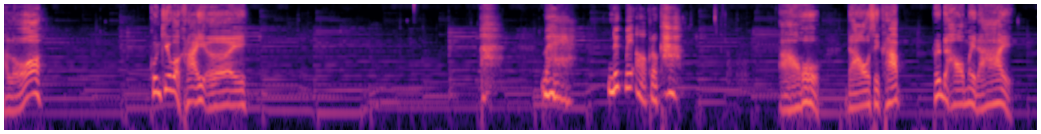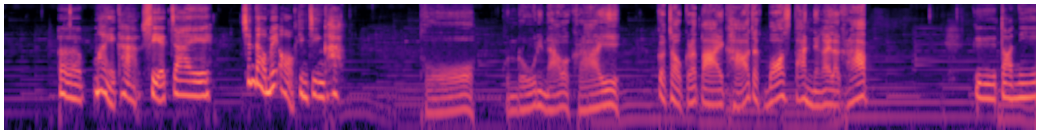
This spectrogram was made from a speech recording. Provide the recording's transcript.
ฮัลโหล คุณคิดว่าใครเอ่ยแหม นึกไม่ออกหรอกค่ะ เอาเดาสิครับ หรือเดาไม่ได้ เออไม่ค่ะ เสียใจ ฉันเดาไม่ออกจริง ๆ ค่ะ โธ่คุณรู้นี่นะว่าใคร ก็เจ้ากระต่ายขาวจากบอสตันยังไงล่ะครับ คือตอนนี้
